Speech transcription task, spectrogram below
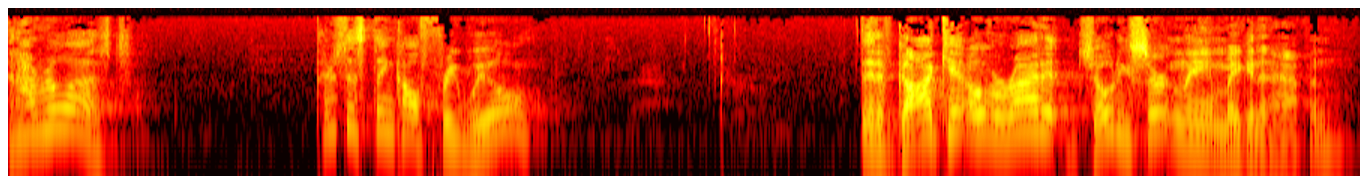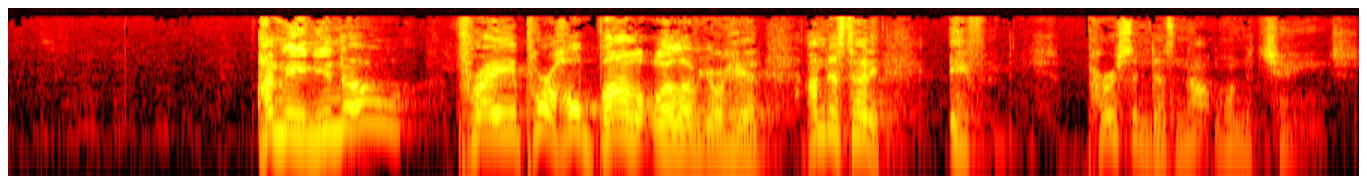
And I realized there's this thing called free will that if God can't override it, Jody certainly ain't making it happen. I mean, you know, pray, pour a whole bottle of oil over your head. I'm just telling you, if a person does not want to change,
